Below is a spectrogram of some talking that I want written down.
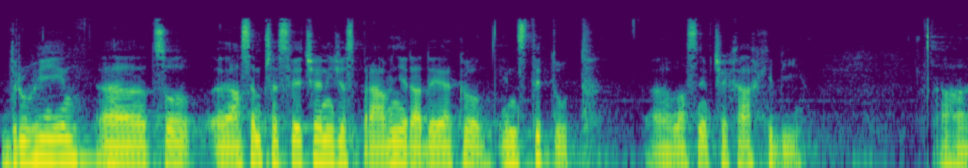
Druhý, e, co já jsem přesvědčený, že správní rady jako institut e, vlastně v Čechách chybí. A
